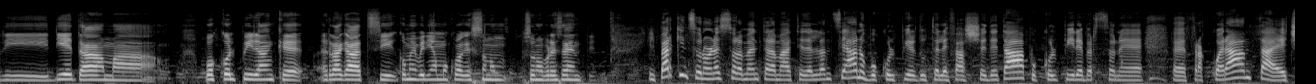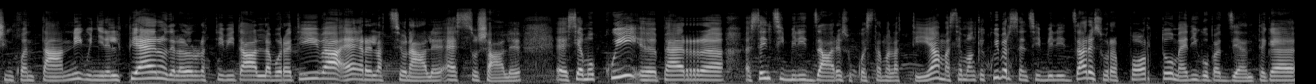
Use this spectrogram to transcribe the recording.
di, di età ma può colpire anche ragazzi come vediamo qua che sono, sono presenti. Il Parkinson non è solamente la malattia dell'anziano, può colpire tutte le fasce d'età, può colpire persone eh, fra 40 e 50 anni, quindi nel pieno della loro attività lavorativa e relazionale e sociale. Eh, siamo qui eh, per eh, sensibilizzare su questa malattia, ma siamo anche qui per sensibilizzare sul rapporto medico-paziente che è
